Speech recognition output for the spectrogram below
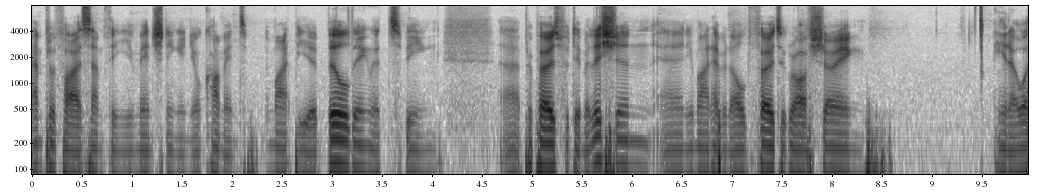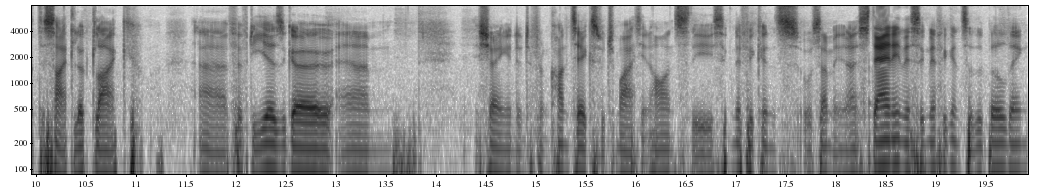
amplifies something you're mentioning in your comment. It might be a building that's being uh, proposed for demolition, and you might have an old photograph showing, you know, what the site looked like uh, 50 years ago, um, showing it in a different context, which might enhance the significance or something, you know, standing the significance of the building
